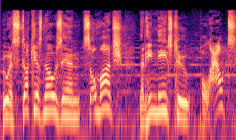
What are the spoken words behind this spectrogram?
who has stuck his nose in so much that he needs to pull out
